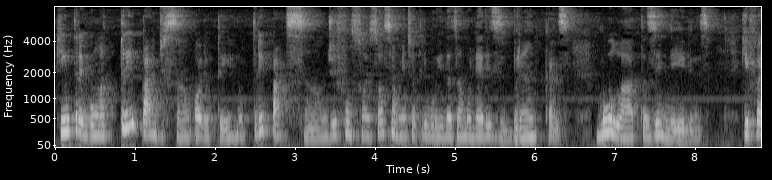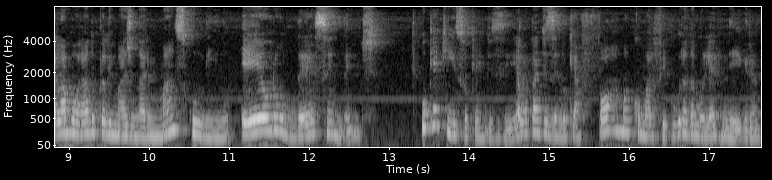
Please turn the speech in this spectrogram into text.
Que entregou uma tripartição, olha o termo, tripartição de funções socialmente atribuídas a mulheres brancas, mulatas e negras, que foi elaborado pelo imaginário masculino eurodescendente o que é que isso quer dizer? Ela está dizendo que a forma como a figura da mulher negra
